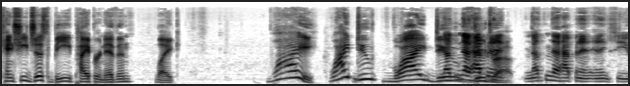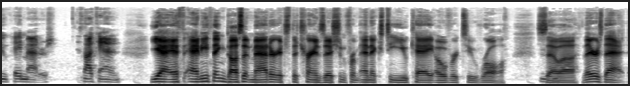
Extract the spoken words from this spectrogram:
Can she just be Piper Niven? Like, why? Why do? Why do nothing that happened. Doudrop? In, nothing that happened in NXT UK matters. It's not canon. Yeah, if anything doesn't matter, it's the transition from NXT UK over to Raw. So uh, there's that.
